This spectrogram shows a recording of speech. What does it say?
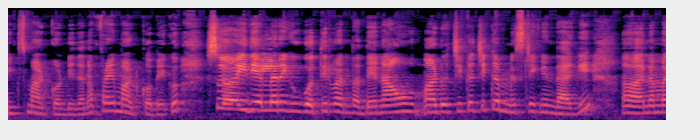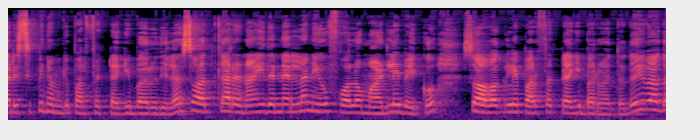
ಮಿಕ್ಸ್ ಮಾಡ್ಕೊಂಡು ಇದನ್ನು ಫ್ರೈ ಮಾಡ್ಕೋಬೇಕು. ಸೊ ಇದೆಲ್ಲರಿಗೂ ಗೊತ್ತಿರುವಂಥದ್ದೇ ನಾವು ಮಾಡುವ ಚಿಕ್ಕ ಚಿಕ್ಕ ಮಿಸ್ಟೇಕಿಂದಾಗಿ ನಮ್ಮ ರೆಸಿಪಿ ನಮಗೆ ಪರ್ಫೆಕ್ಟಾಗಿ ಬರೋದಿಲ್ಲ. ಸೊ ಅದ ಕಾರಣ ಇದನ್ನೆಲ್ಲ ನೀವು ಫಾಲೋ ಮಾಡಲೇಬೇಕು. ಸೊ ಆವಾಗಲೇ ಪರ್ಫೆಕ್ಟಾಗಿ ಬರುವಂಥದ್ದು. ಇವಾಗ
